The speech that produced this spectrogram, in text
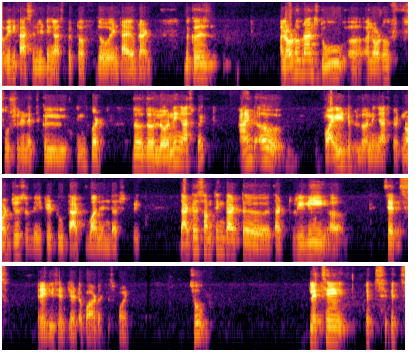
a very fascinating aspect of the entire brand because a lot of brands do uh, a lot of social and ethical things, but the the learning aspect and a wide learning aspect, not just related to that one industry. That is something that uh, that really uh, sets Ready Set Jet apart at this point. So, let's say it's it's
